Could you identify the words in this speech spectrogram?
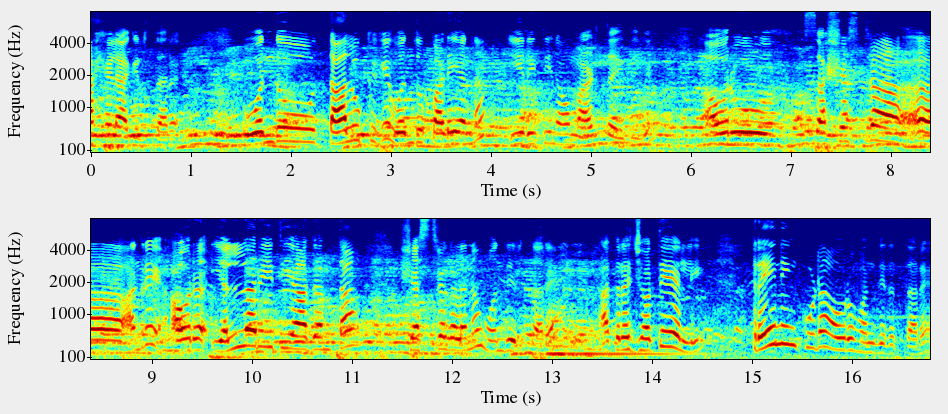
ಮಹಿಳೆ ಆಗಿರ್ತಾರೆ. ಒಂದು ತಾಲೂಕಿಗೆ ಒಂದು ಪಡೆಯನ್ನು ಈ ರೀತಿ ನಾವು ಮಾಡ್ತಾ ಇದ್ದೀವಿ. ಅವರು ಸಶಸ್ತ್ರ ಅಂದರೆ ಅವರ ಎಲ್ಲ ರೀತಿಯಾದಂಥ ಶಸ್ತ್ರಗಳನ್ನು ಹೊಂದಿರ್ತಾರೆ. ಅದರ ಜೊತೆಯಲ್ಲಿ ಟ್ರೈನಿಂಗ್ ಕೂಡ ಅವರು ಹೊಂದಿರುತ್ತಾರೆ.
